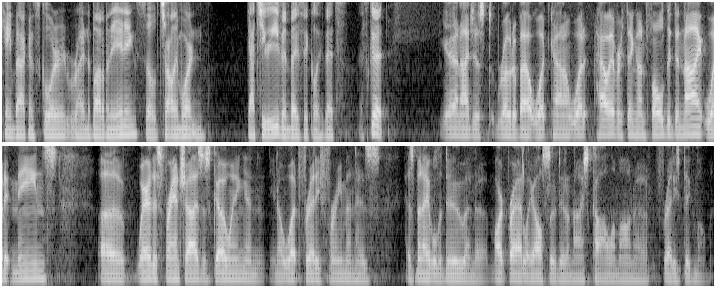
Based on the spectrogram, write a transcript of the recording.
came back and scored right in the bottom of the inning. So Charlie Morton got you even, basically. That's that's good. Yeah, and I just wrote about what kind of what how everything unfolded tonight, what it means, uh, where this franchise is going, and you know what Freddie Freeman has has been able to do. And uh, Mark Bradley also did a nice column on uh, Freddie's big moment.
